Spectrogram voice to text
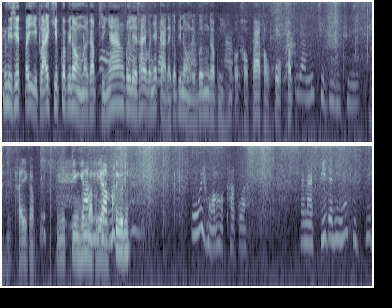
มื้อนี้เสร็จไปอีกหลายคลิปครับพี่น้องนะครับสีย่างไปเลยไทยบรรยากาศให้กับพี่น้องได้เบิ่งครับนี่เขาก็เข้าป่าเข้าโคกครับยามันสิดินถือใครครับนี่จริงเห็นหมักเหลี่ยมตื่นโอ้ยหอมบักคักว่ะ ขนาดปิดอันนี้ยังสิกิน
